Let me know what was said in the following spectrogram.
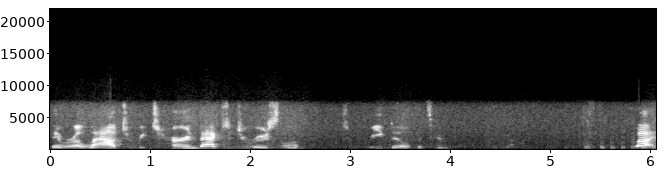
they were allowed to return back to Jerusalem to rebuild the temple. But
